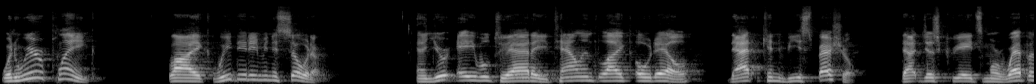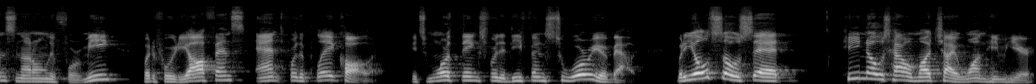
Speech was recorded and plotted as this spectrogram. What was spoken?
When we're playing like we did in Minnesota, and you're able to add a talent like Odell, that can be special. That just creates more weapons, not only for me, but for the offense and for the play caller. It's more things for the defense to worry about. But he also said he knows how much I want him here.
